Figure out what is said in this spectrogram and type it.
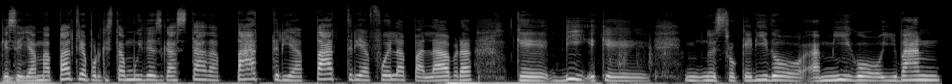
que se llama patria porque está muy desgastada. Patria, patria fue la palabra que, vi, que nuestro querido amigo Iván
